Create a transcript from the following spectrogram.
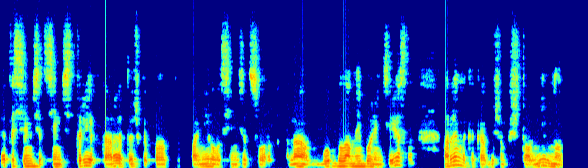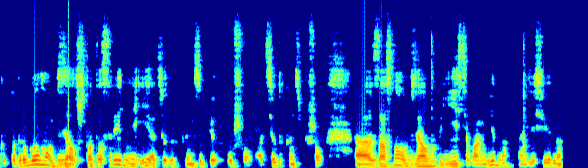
это 70-73, вторая точка планировала 70-40. Она была наиболее интересна, а рынок, как обычно, посчитал немного по-другому, взял что-то среднее и отсюда, в принципе, ушел. Отсюда, в принципе, ушел. А, за основу взял, если вам видно, надеюсь, видно,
